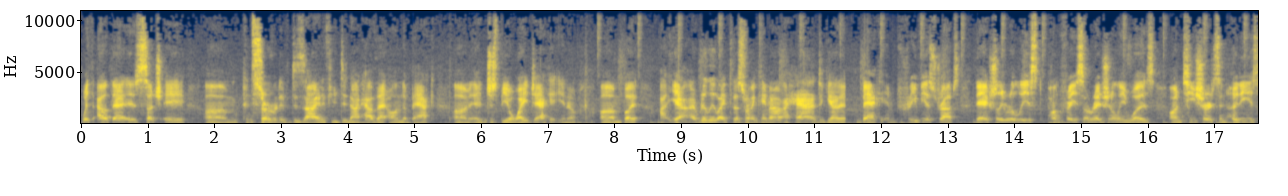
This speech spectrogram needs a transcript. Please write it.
without that is such a um, conservative design if you did not have that on the back. Um, it'd just be a white jacket, you know? Um, but uh, yeah, I really liked this when it came out. I had to get it. Back in previous drops, they actually released Punk Face originally was on t-shirts and hoodies.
